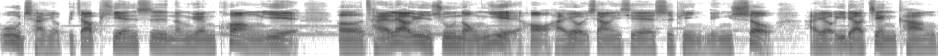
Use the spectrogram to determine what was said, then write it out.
物产有比较偏是能源矿业、呃材料运输、农业哈，还有像一些食品零售，还有医疗健康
